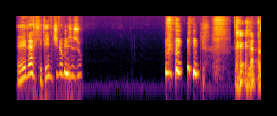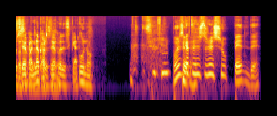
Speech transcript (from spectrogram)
Ε, Είναι αρκετή εντζίνο πίσω σου. Να προσέχω, να προσέχω τις κάρτες. Ούνο. Πόσες κάρτες έχεις στο χέρι σου, πέντε.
